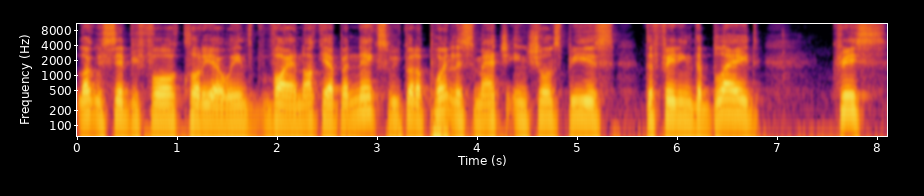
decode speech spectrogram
like we said before, Claudio wins via knockout. But next, we've got a pointless match in Shawn Spears defeating the Blade. Chris,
